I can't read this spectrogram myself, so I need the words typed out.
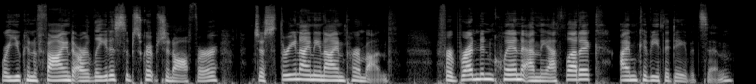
where you can find our latest subscription offer, just $3.99 per month. For Brendan Quinn and The Athletic, I'm Kavitha Davidson.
